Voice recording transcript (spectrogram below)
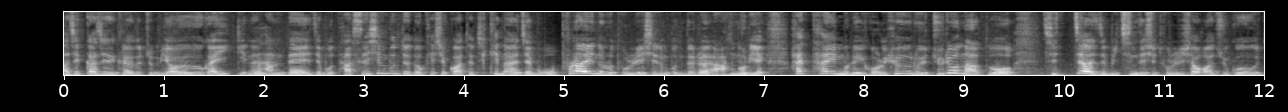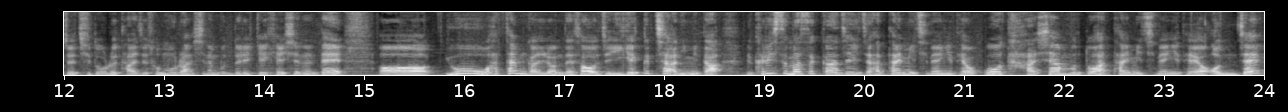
아직까지는 그래도 좀 여유가 있기는 한데 이제 뭐 다 쓰신 분들도 계실 것 같아요. 특히나 이제 뭐 오프라인으로 돌리시는 분들은 아무리 할타임으로 이걸 효율을 줄여놔도 진짜 이제 미친 듯이 돌리셔가지고 이제 지도를 다 이제 소모를 하시는 분들이 꽤 계시는데 어요 핫타임 관련돼서 이제 이게 끝이 아닙니다. 크리스마스까지 이제 핫타임이 진행이 되었고 다시 한번 또 핫타임이 진행이 돼요. 언제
